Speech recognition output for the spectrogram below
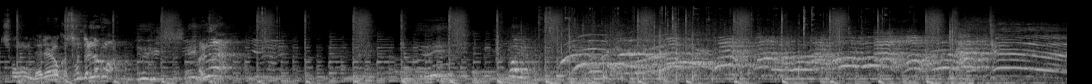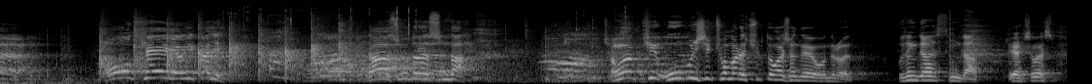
총 내려놓고 손 들라고. 얼른! 정확히 5분 10초 만에 출동하셨네요 오늘은. 고생들 하셨습니다. 예 수고하셨습니다.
